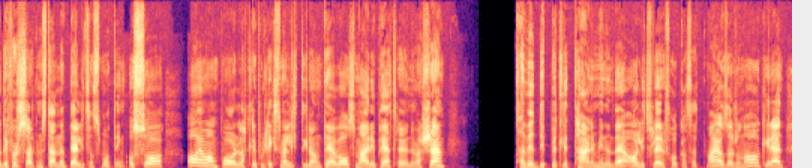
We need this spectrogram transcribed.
Ok, Først starte med standup, det er litt sånn småting. Og så å, jeg var med på Latterlig politikk, som er litt grann TV, og som er i P3-universet. Så har vi dyppet litt tærne mine i det, og litt flere folk har sett meg. Og så er det sånn, å, ok, greit,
